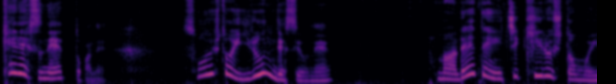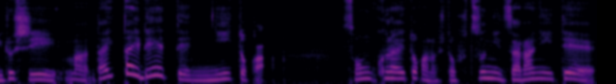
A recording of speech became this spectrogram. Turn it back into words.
毛ですねとかね。そういう人いるんですよね。まあ0.1切る人もいるしまあ大体0.2とかそんくらいとかの人普通にザラにいて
